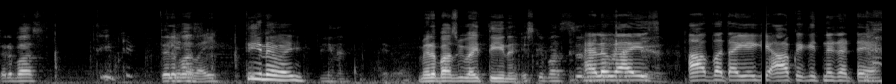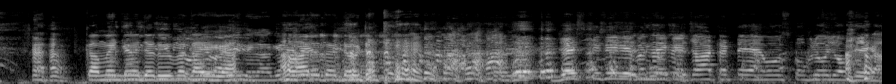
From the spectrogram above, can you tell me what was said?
तेरे पास? तेरे पास? भाई। तीन है भाई। तीन है। मेरे पास भी भाई तीन है। इसके पास सिर्फ़ हेलो गाइस आप बताइए कि आपके कितने टट्टे हैं? कमेंट में ज़रूर बताइएगा। हमारे तो दो टट्टे हैं। जिस किसी भी बंदे के चार टट्टे हैं वो उसको ब्लो जॉब देगा।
